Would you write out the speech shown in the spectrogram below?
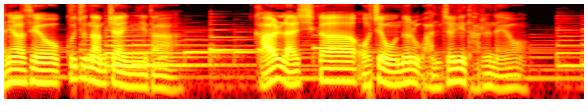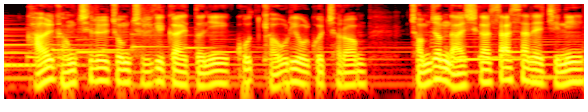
안녕하세요. 꾸준 남자입니다. 가을 날씨가 어제 오늘 완전히 다르네요. 가을 경치를 좀 즐길까 했더니 곧 겨울이 올 것처럼 점점 날씨가 쌀쌀해지니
